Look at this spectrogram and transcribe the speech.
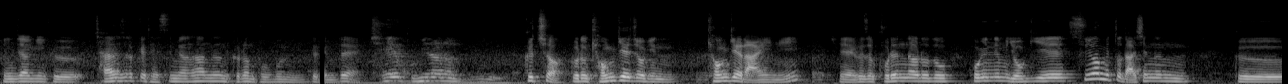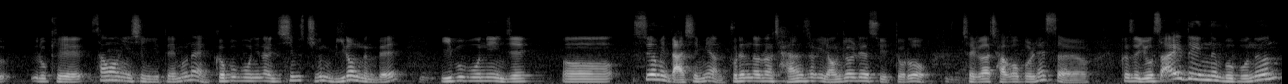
굉장히 그 자연스럽게 됐으면 하는 그런 부분들인데 제일 고민하는 부분입니다. 그쵸 그런 경계적인 경계 라인이 그렇죠. 예 그래서 구렛나루도 고객님은 여기에 수염이 또 나시는 그 이렇게 상황이시기 때문에 그 부분이랑 이제 지금 지금 밀었는데 이 부분이 이제 어 수염이 나시면 구렛나루랑 자연스럽게 연결될 수 있도록 제가 작업을 했어요. 그래서 요 사이드 있는 부분은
